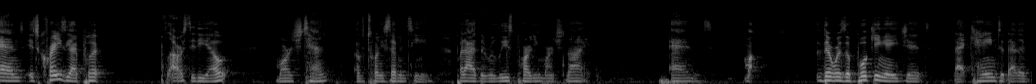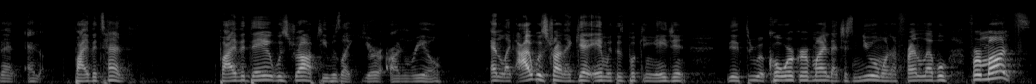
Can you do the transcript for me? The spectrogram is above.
And it's crazy. I put Flower City out March 10th of 2017, but I had the release party March 9th. And my, there was a booking agent that came to that event. And by the 10th, by the day it was dropped, he was like, You're unreal. And like I was trying to get in with this booking agent through a coworker of mine that just knew him on a friend level for months.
